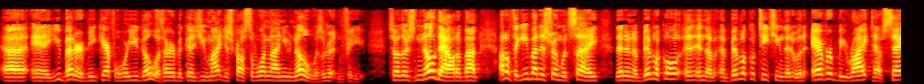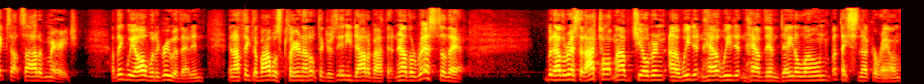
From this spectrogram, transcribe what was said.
uh, you better be careful where you go with her because you might just cross the one line you know was written for you. So there's no doubt about. I don't think anybody in this room would say that in a biblical in the a biblical teaching that it would ever be right to have sex outside of marriage. I think we all would agree with that, and and I think the Bible's clear, and I don't think there's any doubt about that. Now the rest of that, but now the rest that I taught my children, uh, we didn't have we didn't have them date alone, but they snuck around.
